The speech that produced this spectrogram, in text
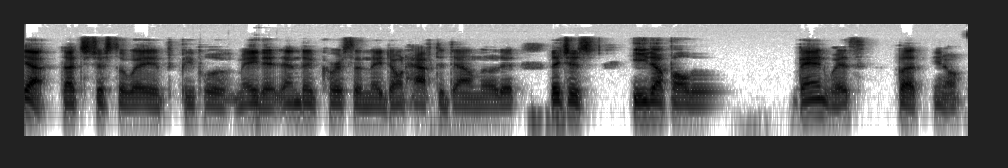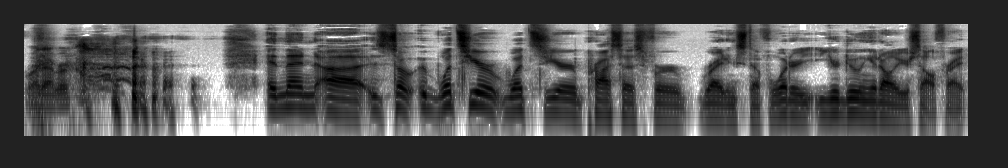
yeah, that's just the way people have made it. And of course, then they don't have to download it. They just eat up all the bandwidth. But you know, whatever. and then uh so what's your what's your process for writing stuff? What are you're doing it all yourself, right?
